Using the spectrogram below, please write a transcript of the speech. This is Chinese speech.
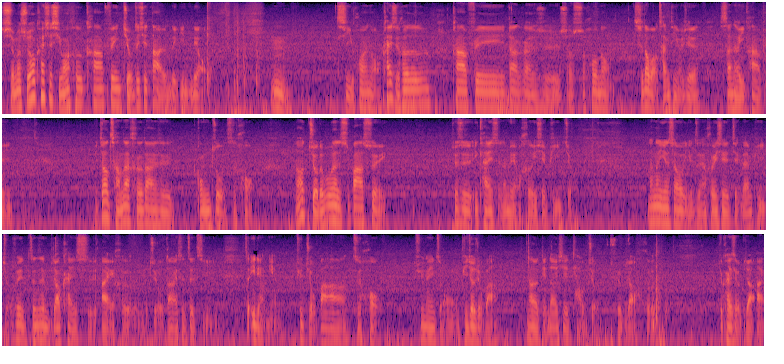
什么时候开始喜欢喝咖啡、酒这些大人的饮料？嗯，喜欢哦。开始喝咖啡大概是小时候那种吃到饱餐厅有一些三合一咖啡，比较常在喝大概是工作之后。然后酒的部分，十八岁就是一开始那边有喝一些啤酒。那那些时候也只能喝一些简单啤酒，所以真正比较开始爱喝酒，大概是这几这一两年去酒吧之后，去那种啤酒酒吧，然后点到一些调酒，就比较喝，就开始有比较爱。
